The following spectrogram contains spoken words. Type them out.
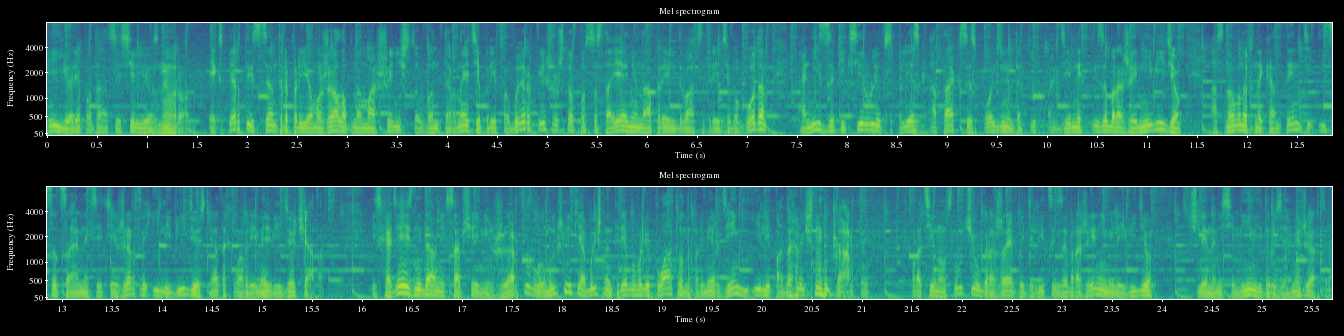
и ее репутации серьезный урон. Эксперты из Центра приема жалоб на мошенничество в интернете при ФБР пишут, что по состоянию на апрель 2023 года они зафиксировали всплеск атак с использованием таких поддельных изображений и видео, основанных на контенте из социальных сетей жертвы или видео, снятых во время видеочатов. Исходя из недавних сообщений жертв, злоумышленники обычно требовали плату, например, деньги или подарочные карты, в противном случае угрожая поделиться изображениями или видео с членами семьи и друзьями жертвы.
